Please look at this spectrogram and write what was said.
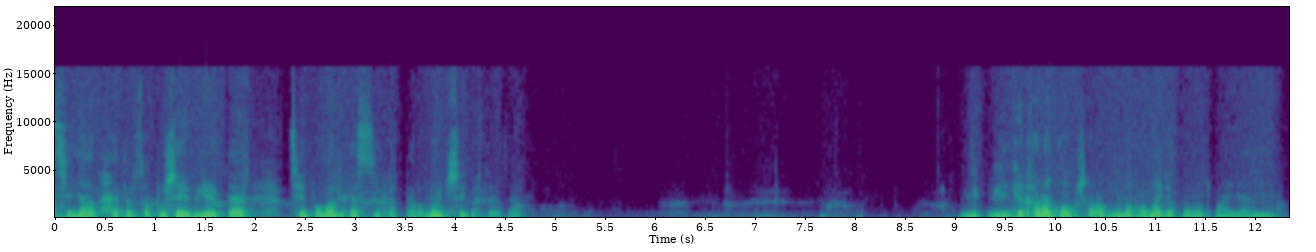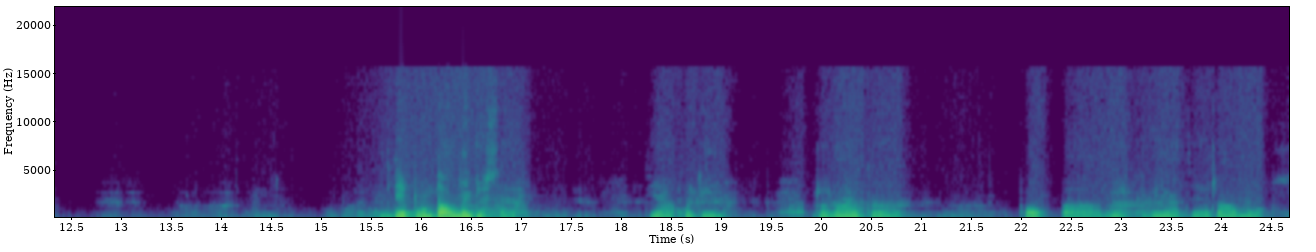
için ya da hər olsa bu şey bir yerdə Çempionlar Liqası qatları Moisə göstərəcəm. Link- Linke kanal koymuşlar. Abone olmayı, like atmayı unutmayın yani. De bunun dalını göstereyim. Diego Din, Ronaldo, Pogba, Mehdi Beyazı, Ramos,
